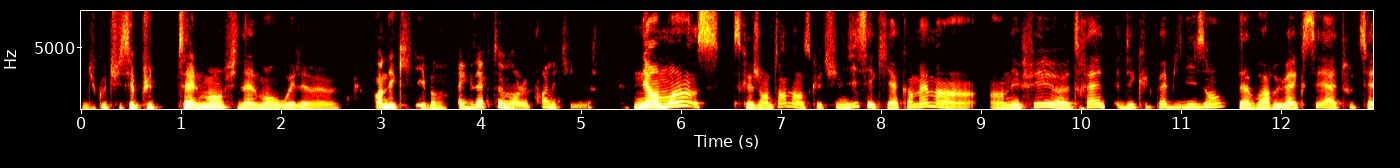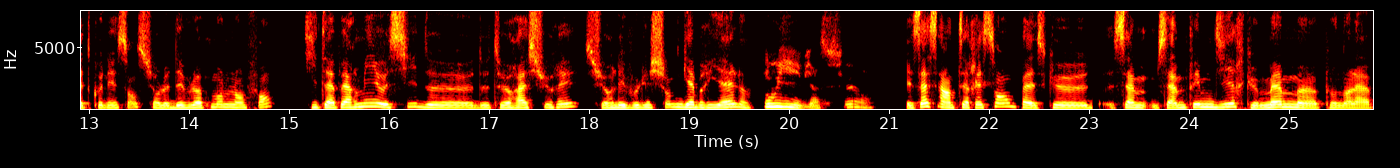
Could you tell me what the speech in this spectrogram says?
du coup, tu sais plus tellement finalement où est le, point d'équilibre. Exactement, le point d'équilibre. Néanmoins, ce que j'entends dans ce que tu me dis, c'est qu'il y a quand même un, effet très déculpabilisant d'avoir eu accès à toute cette connaissance sur le développement de l'enfant qui t'a permis aussi de, te rassurer sur l'évolution de Gabriel. Oui, bien sûr. Et ça, c'est intéressant parce que ça, ça, me fait me dire que même pendant la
